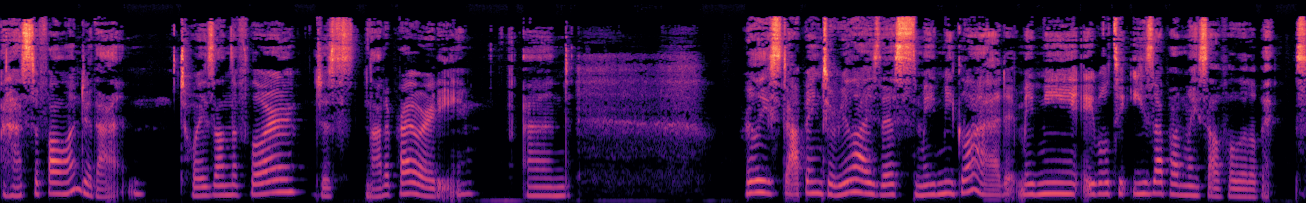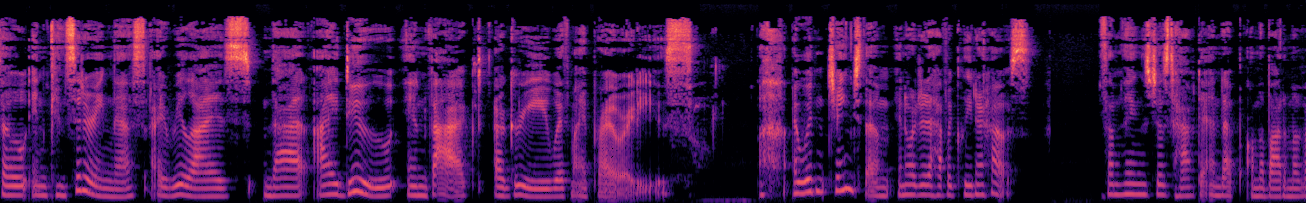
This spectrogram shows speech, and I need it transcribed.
has to fall under that. Toys on the floor, just not a priority. And really stopping to realize this made me glad. It made me able to ease up on myself a little bit. So in considering this, I realized that I do, in fact, agree with my priorities. I wouldn't change them in order to have a cleaner house. Some things just have to end up on the bottom of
